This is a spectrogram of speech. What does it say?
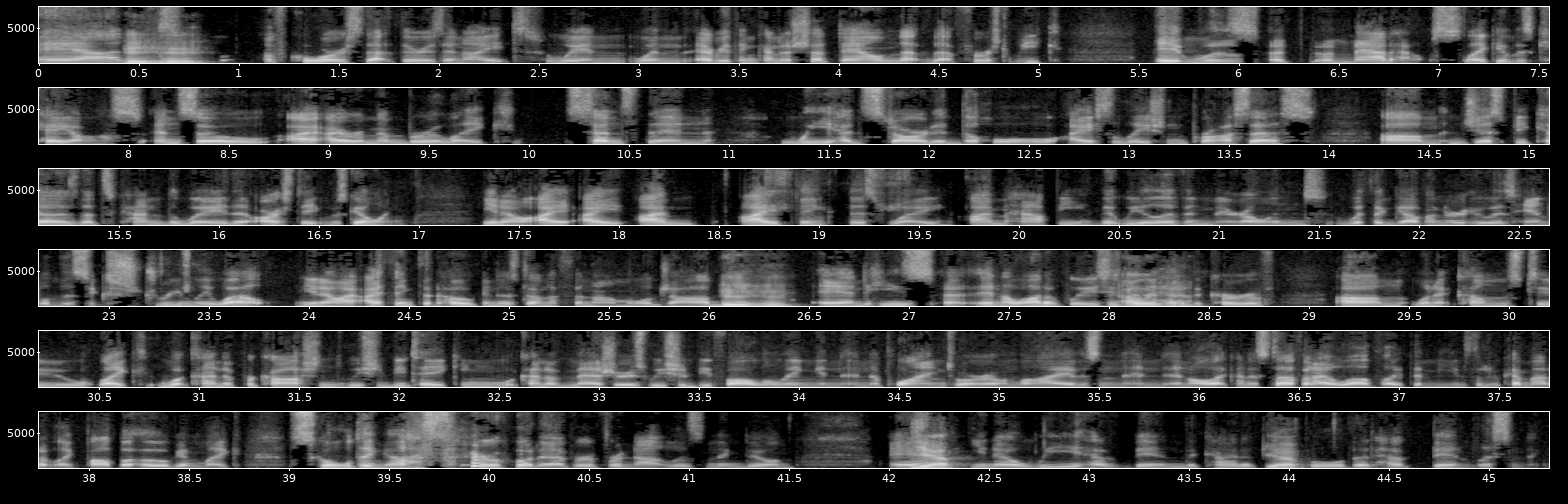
and Mhm. of course that thursday night when when everything kind of shut down that, that first week it was a, a madhouse. Like it was chaos. And so I, I remember like since then we had started the whole isolation process um, just because that's kind of the way that our state was going you know I, I i'm i think this way i'm happy that we live in maryland with a governor who has handled this extremely well you know i, I think that hogan has done a phenomenal job Mhm. and he's uh, in a lot of ways he's been Oh, ahead yeah. of the curve um, when it comes to like what kind of precautions we should be taking what kind of measures we should be following and, and applying to our own lives and, and, and all that kind of stuff and i love like the memes that have come out of like papa hogan like scolding us or whatever for not listening to him and Yep. you know we have been the kind of Yep. people that have been listening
